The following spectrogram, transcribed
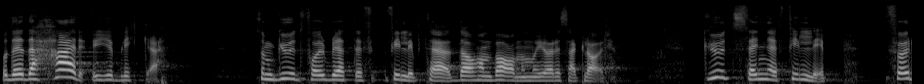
Og det er dette øyeblikket som Gud forberedte Philip til da han ba han om å gjøre seg klar. Gud sender Philip for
